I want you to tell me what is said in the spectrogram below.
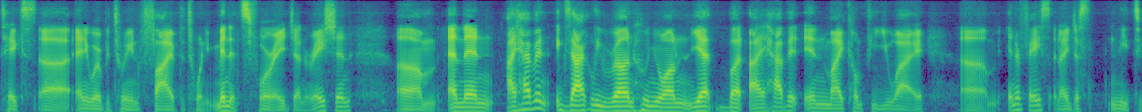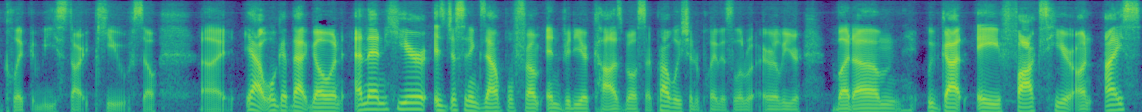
takes uh, anywhere between 5 to 20 minutes for a generation. Um, and then I haven't exactly run Hunyuan yet, but I have it in my Comfy UI um, interface, and I just need to click the start queue. So, uh, yeah, we'll get that going. And then here is just an example from NVIDIA Cosmos. I probably should have played this a little bit earlier, but um, we've got a fox here on ice.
